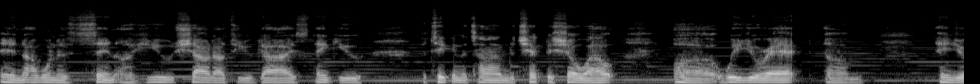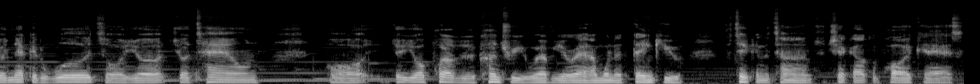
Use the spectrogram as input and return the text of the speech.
And I want to send a huge shout out to you guys. Thank you for taking the time to check the show out uh, where you're at. Um, in your neck of the woods or your your town or your part of the country, wherever you're at. I want to thank you for taking the time to check out the podcast.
